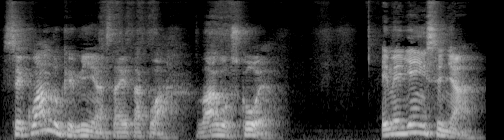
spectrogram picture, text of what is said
Se quando che mia sta età qua vago scuola e mi viene insegnato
